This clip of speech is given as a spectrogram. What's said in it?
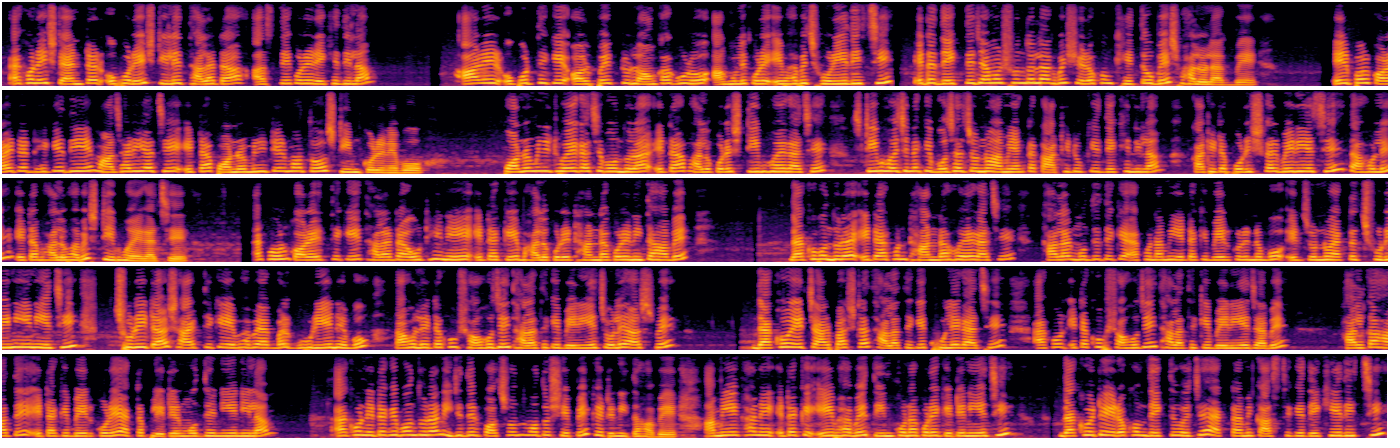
এখন এই স্ট্যান্ডটার ওপরে স্টিলের থালাটা আস্তে করে রেখে দিলাম। আর এর ওপর থেকে অল্প একটু লঙ্কা গুঁড়ো আঙুলে করে এভাবে ছড়িয়ে দিচ্ছি। এটা দেখতে যেমন সুন্দর লাগবে, সেরকম খেতেও বেশ ভালো লাগবে। এরপর কড়াইটা ঢেকে দিয়ে মাঝারি আছে এটা পনেরো মিনিটের মতো স্টিম করে নেব। পনেরো মিনিট হয়ে গেছে বন্ধুরা, এটা ভালো করে স্টিম হয়ে গেছে। স্টিম হয়েছে নাকি বোঝার জন্য আমি একটা কাঠি ঢুকিয়ে দেখে নিলাম। কাঠিটা পরিষ্কার বেরিয়েছে, তাহলে এটা ভালোভাবে স্টিম হয়ে গেছে। এখন কড়াইয়ের থেকে থালাটা উঠিয়ে নিয়ে এটাকে ভালো করে ঠান্ডা করে নিতে হবে। দেখো বন্ধুরা, এটা এখন ঠান্ডা হয়ে গেছে। থালার মধ্যে থেকে এখন আমি এটাকে বের করে নেব। এর জন্য একটা ছুরি নিয়ে নিয়েছি। ছুরিটা সাইড থেকে এভাবে একবার ঘুরিয়ে নেব। তাহলে এটা খুব সহজেই থালা থেকে বেরিয়ে চলে আসবে। দেখো, এর চারপাশটা থালা থেকে খুলে গেছে। এখন এটা খুব সহজেই থালা থেকে বেরিয়ে যাবে। হালকা হাতে এটাকে বের করে একটা প্লেটের মধ্যে নিয়ে নিলাম। এখন এটাকে বন্ধুরা নিজেদের পছন্দ মতো শেপে কেটে নিতে হবে। আমি এখানে এটাকে এইভাবে তিন কোনা করে কেটে নিয়েছি। দেখো এটা এরকম দেখতে হয়েছে। একটা আমি কাছ থেকে দেখিয়ে দিচ্ছি।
